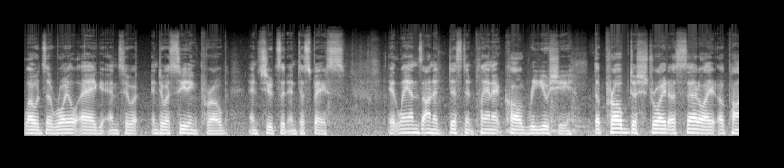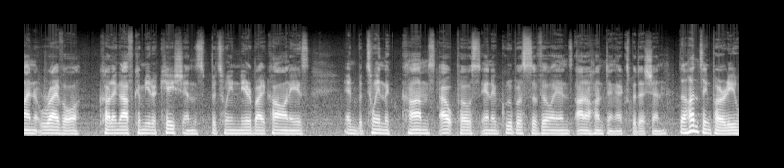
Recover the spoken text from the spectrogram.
loads a royal egg into a, into a seeding probe and shoots it into space. It lands on a distant planet called Ryushi. The probe destroyed a satellite upon arrival, cutting off communications between nearby colonies and between the comms outpost and a group of civilians on a hunting expedition. The hunting party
